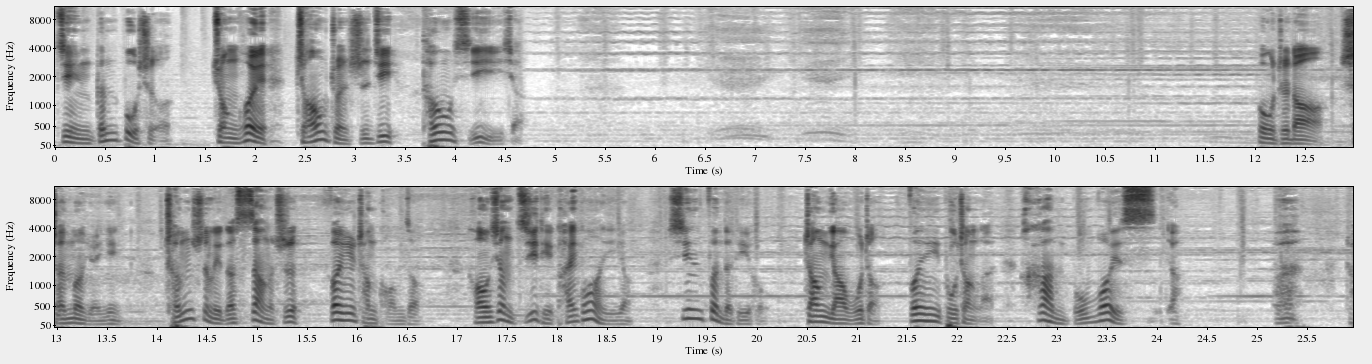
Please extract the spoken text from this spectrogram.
紧跟不舍，总会找准时机偷袭一下。不知道什么原因，城市里的丧尸非常狂躁，好像集体开挂一样，兴奋的低吼，张牙舞爪，飞扑上来，悍不畏死呀！啊，这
